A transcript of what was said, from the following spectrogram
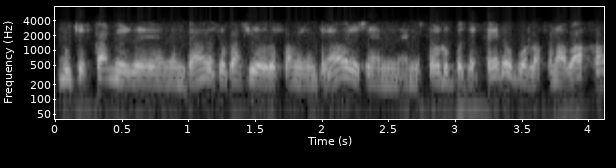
muchos cambios de, entrenadores, creo que han sido dos cambios de entrenadores en, en este grupo tercero por la zona baja.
